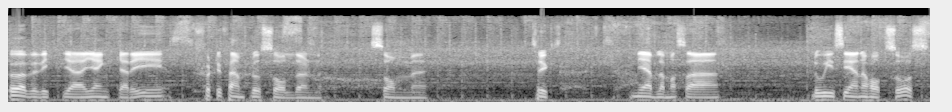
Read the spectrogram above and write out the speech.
överviktiga jänkare i 45 plus-åldern som eh, tryckt en jävla massa Louisiana hot sauce.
